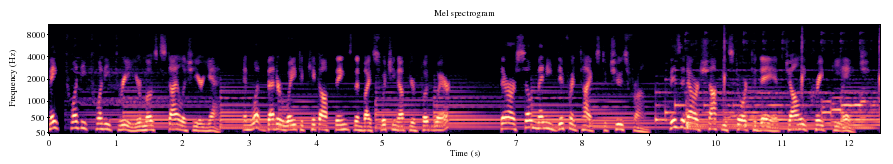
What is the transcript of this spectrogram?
Make 2023 your most stylish year yet. And what better way to kick off things than by switching up your footwear? There are so many different types to choose from. Visit our Shopee store today at Jolly Crate PH.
